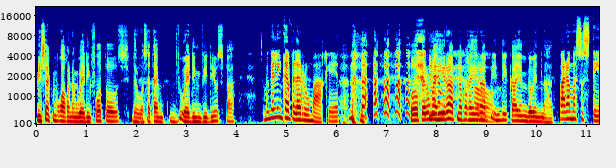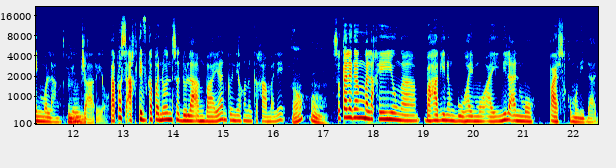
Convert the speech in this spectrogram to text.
minsan kumukuha ako ng wedding photos. There was a time, wedding videos pa. So magaling ka pala rumakit. Oh, pero mahirap, napakahirap. Oo. Hindi kayang gawin lahat. para masustain mo lang yung Hmm. dyaryo. Tapos active ka pa noon sa Dulaang Bayan kung hindi ako nagkakamali. Oo. So talagang malaki yung ah, bahagi ng buhay mo ay nilaan mo para sa komunidad.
